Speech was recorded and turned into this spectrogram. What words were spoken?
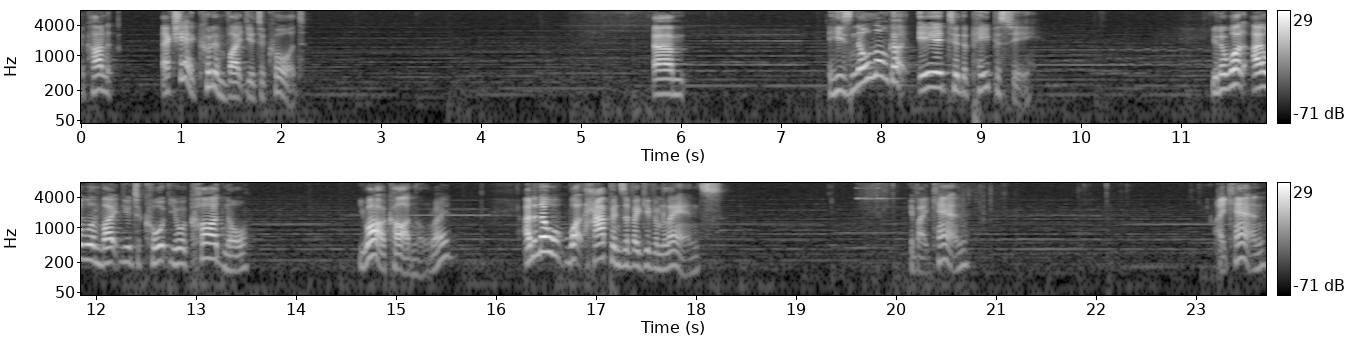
I can't... Actually, I could invite you to court. Um, he's no longer heir to the papacy. You know what? I will invite you to court. You're a cardinal. You are a cardinal, right? I don't know what happens if I give him lands. If I can. I can.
